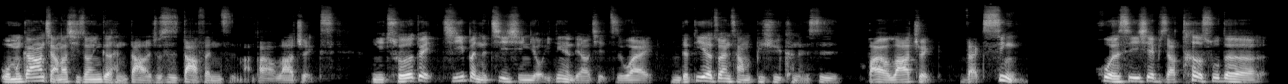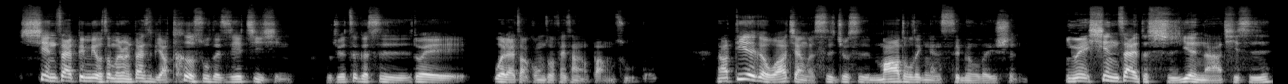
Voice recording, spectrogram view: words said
我们刚刚讲到其中一个很大的就是大分子嘛，biologics。你除了对基本的剂型有一定的了解之外，你的第二专长必须可能是 biologic vaccine，或者是一些比较特殊的，现在并没有这么认，但是比较特殊的这些剂型，我觉得这个是对未来找工作非常有帮助的。然后第二个我要讲的是，就是 modeling and simulation，因为现在的实验啊，其实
